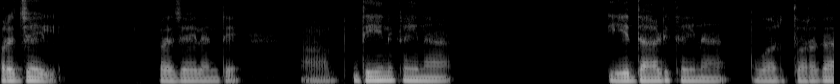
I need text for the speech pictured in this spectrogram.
ప్రజైల్. ప్రజైల్ అంటే దేనికైనా ఏ దాడికైనా వారు త్వరగా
